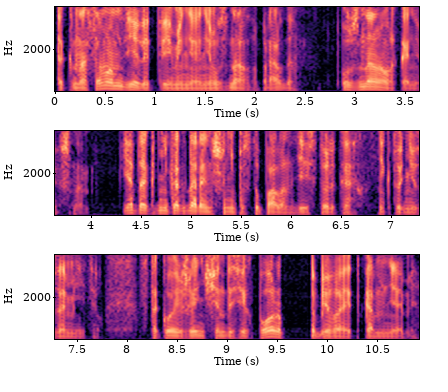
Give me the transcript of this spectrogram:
«Так на самом деле ты меня не узнала, правда?» «Узнала, конечно. Я так никогда раньше не поступала, надеюсь, только никто не заметил. С такой женщиной до сих пор побивают камнями.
